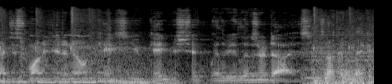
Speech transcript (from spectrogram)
I just wanted you to know in case you gave a shit whether he lives or dies. He's not gonna make it.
